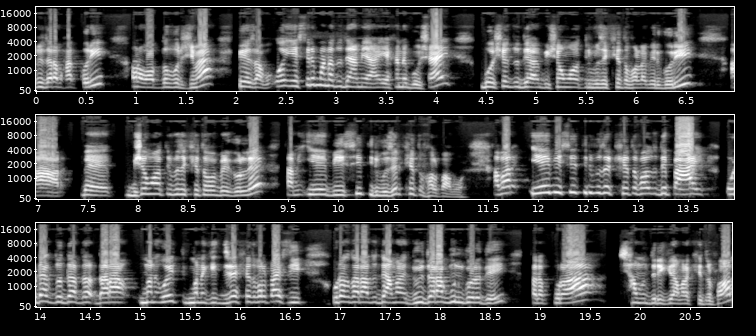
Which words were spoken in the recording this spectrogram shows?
দুই দ্বারা ভাগ করি, আমরা অর্ধ পরিসীমা পেয়ে যাব। ওই এস এর মানটা যদি আমি এখানে বসাই, বসে যদি আমি বিষম ত্রিভুজের ক্ষেত্রফলটা বের করি, আর বিষম ত্রিভুজের ক্ষেত্রফল বের করলে আমি এ বি সি ত্রিভুজের ক্ষেত্রফল পাবো। আবার এ বি সি ত্রিভুজের ক্ষেত্রফল যদি পাই ওটা যদি দ্বারা মানে ওই মানে যে ক্ষেত্রফল পাইছি ওটা দ্বারা যদি আমরা দুই দ্বারা গুণ করে দেই, তাহলে পুরা সামুদ্রিক আমরা ক্ষেত্রফল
